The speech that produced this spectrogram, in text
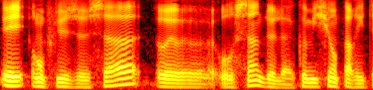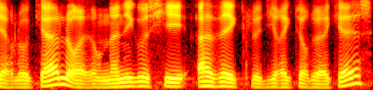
Et en plus de ça, euh, au sein de la commission paritaire locale, on a négocié avec le directeur de la caisse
